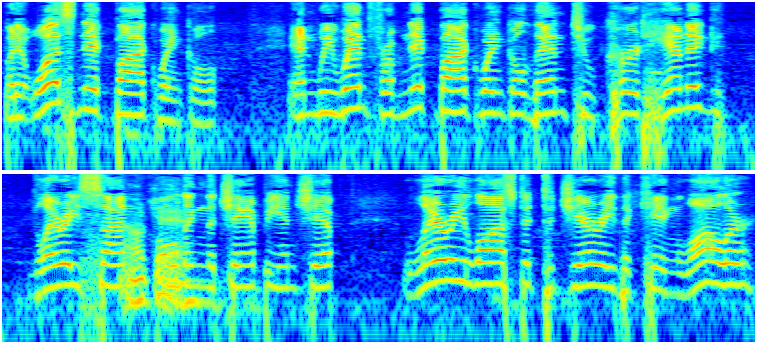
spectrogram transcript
but it was Nick Bockwinkel. And we went from Nick Bockwinkel then to Curt Hennig, Larry's son, Okay. holding the championship. Larry lost it to Jerry the King Lawler.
